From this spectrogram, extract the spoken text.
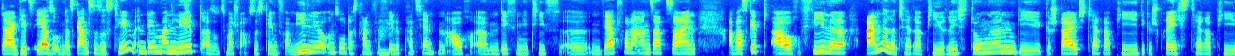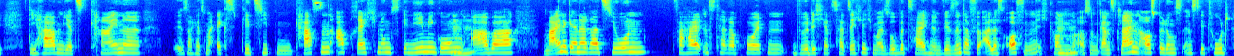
Da geht es eher so um das ganze System, in dem man lebt, also zum Beispiel auch System Familie und so. Das kann für mhm. viele Patienten auch ähm, definitiv äh, ein wertvoller Ansatz sein. Aber es gibt auch viele andere Therapierichtungen, die Gestalttherapie, die Gesprächstherapie, die haben jetzt keine ich sage jetzt mal expliziten Kassenabrechnungsgenehmigungen, mhm. aber meine Generation Verhaltenstherapeuten würde ich jetzt tatsächlich mal so bezeichnen, wir sind dafür alles offen. Ich komme mhm. aus einem ganz kleinen Ausbildungsinstitut,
